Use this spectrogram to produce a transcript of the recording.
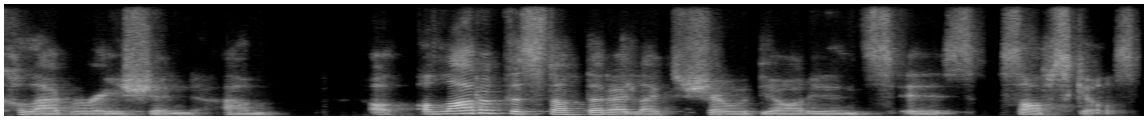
collaboration. Um, a, a, lot of the stuff that I'd like to share with the audience is soft skills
